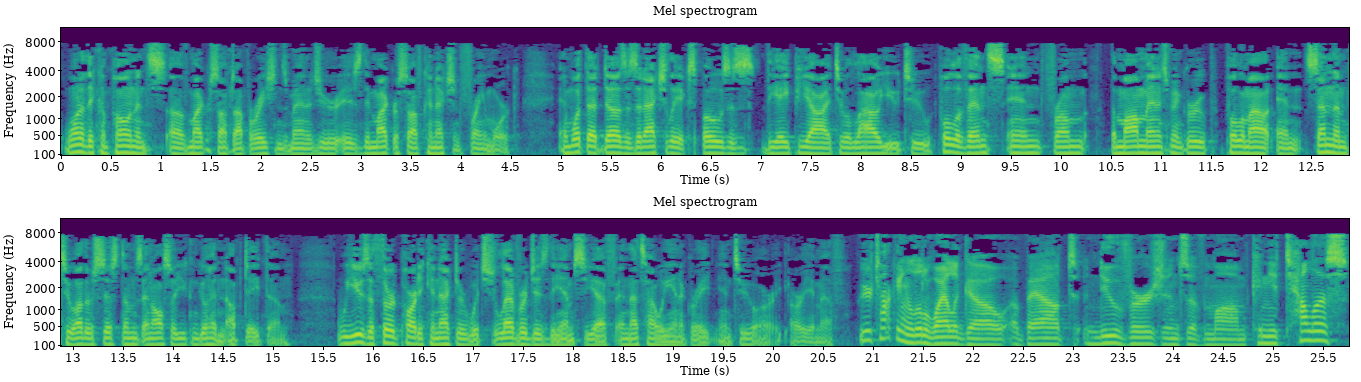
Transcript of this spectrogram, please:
one of the components of Microsoft Operations Manager is the Microsoft Connection Framework. And what that does is it actually exposes the API to allow you to pull events in from the MOM management group, pull them out and send them to other systems, and also you can go ahead and update them. We use a third party connector which leverages the MCF, and that's how we integrate into our, our EMF. We were talking a little while ago about new versions of MOM. Can you tell us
